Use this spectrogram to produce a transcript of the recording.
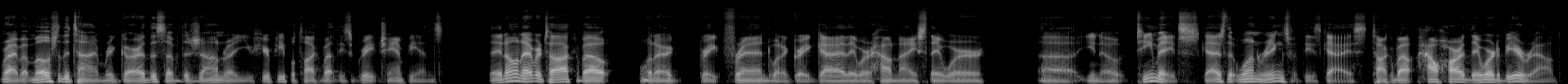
Right. But most of the time, regardless of the genre, you hear people talk about these great champions. They don't ever talk about what a great friend, what a great guy they were, how nice they were. Uh, you know, teammates, guys that won rings with these guys, talk about how hard they were to be around.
